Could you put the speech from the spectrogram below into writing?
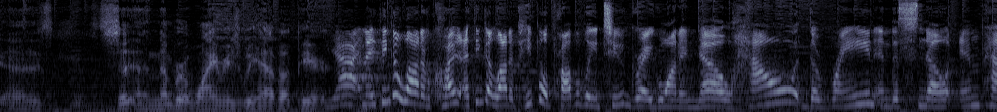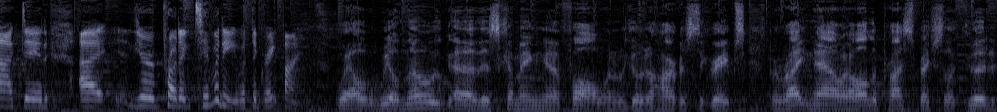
uh, uh, number of wineries we have up here. Yeah, and I think a lot of I think a lot of people probably too, Greg, want to know how the rain and the snow impacted uh, your productivity with the grapevines. Well, we'll know uh, this coming uh, fall when we go to harvest the grapes. But right now, all the prospects look good.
